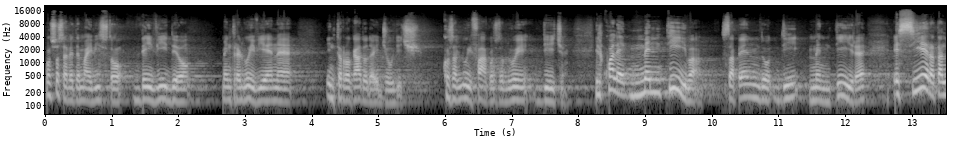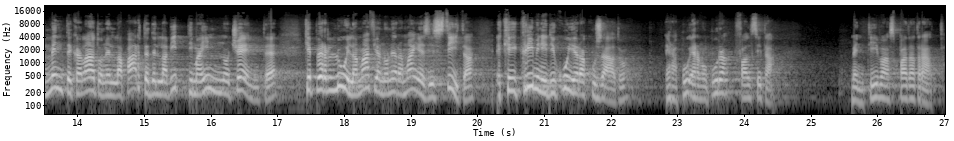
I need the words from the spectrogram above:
Non so se avete mai visto dei video mentre lui viene interrogato dai giudici. Cosa lui fa, cosa lui dice. Il quale mentiva sapendo di mentire e si era talmente calato nella parte della vittima innocente che per lui la mafia non era mai esistita e che i crimini di cui era accusato erano pura falsità. Mentiva a spada tratta.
